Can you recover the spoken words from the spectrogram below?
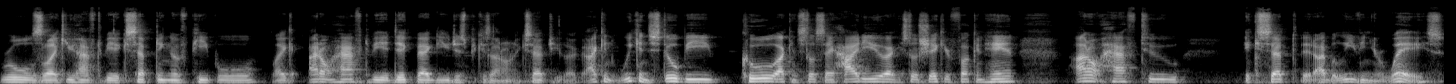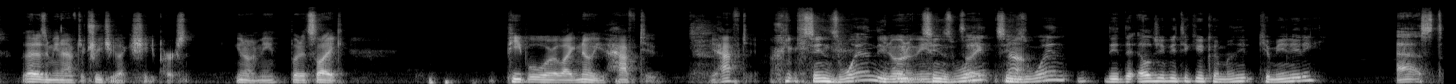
rules like you have to be accepting of people. Like I don't have to be a dickbag to you just because I don't accept you. Like I can, we can still be cool. I can still say hi to you. I can still shake your fucking hand. I don't have to accept that I believe in your ways. But that doesn't mean I have to treat you like a shitty person. You know what I mean? But it's like people are like, no, you have to. You have to. Since when did You know we, what I mean? Since It's when? like, since no. when did the LGBTQ community community asked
